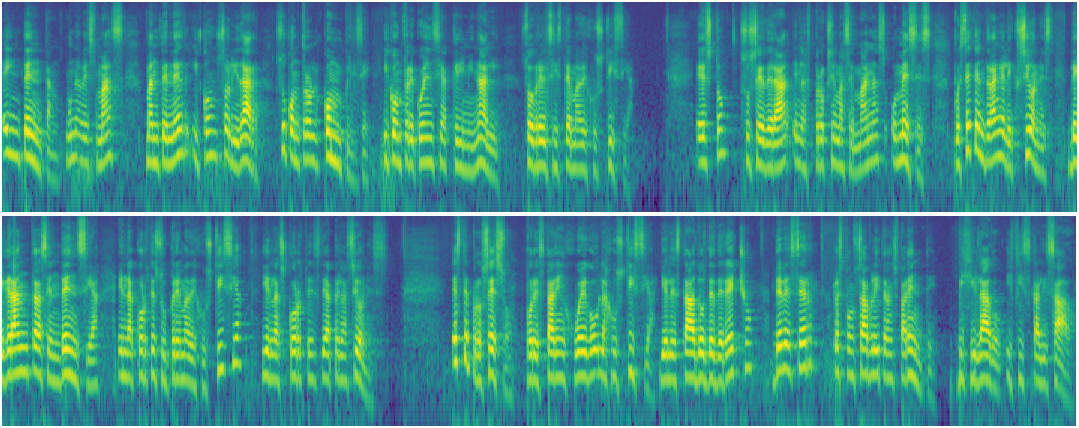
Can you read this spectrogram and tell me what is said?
e intentan, una vez más, mantener y consolidar su control cómplice y con frecuencia criminal sobre el sistema de justicia. Esto sucederá en las próximas semanas o meses, pues se tendrán elecciones de gran trascendencia en la Corte Suprema de Justicia y en las Cortes de Apelaciones. Este proceso, por estar en juego la justicia y el Estado de Derecho, debe ser responsable y transparente, vigilado y fiscalizado.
